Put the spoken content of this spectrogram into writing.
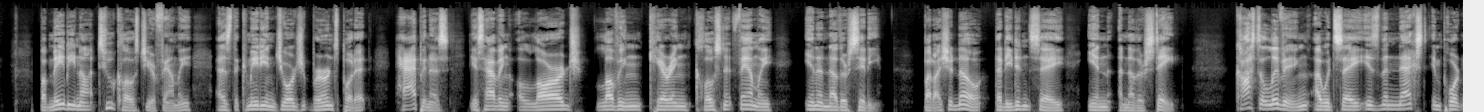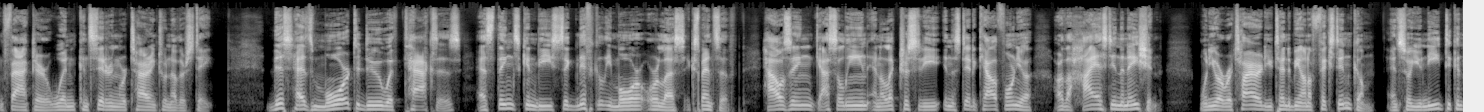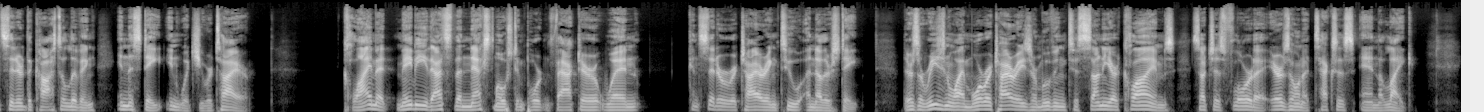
but maybe not too close to your family. As the comedian George Burns put it, happiness is having a large, loving, caring, close knit family in another city. But I should note that he didn't say in another state. Cost of living, I would say, is the next important factor when considering retiring to another state. This has more to do with taxes, as things can be significantly more or less expensive. Housing, gasoline, and electricity in the state of California are the highest in the nation. When you are retired, you tend to be on a fixed income, and so you need to consider the cost of living in the state in which you retire. Climate, maybe that's the next most important factor when consider retiring to another state. There's a reason why more retirees are moving to sunnier climes such as Florida, Arizona, Texas, and the like.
